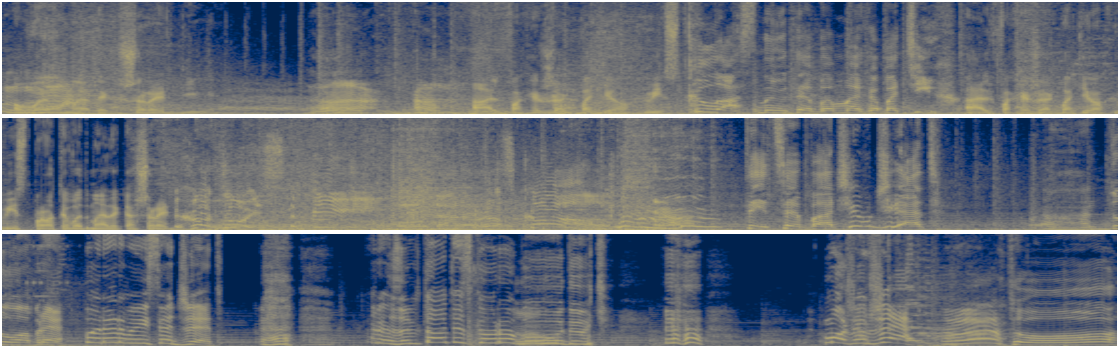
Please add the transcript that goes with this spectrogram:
Ведмедик Шредді. Альфа хижак батіго хвіст. Класний у тебе мегабатіг! Альфа хижак батіго хвіст проти ведмедика Шредді. Готуйсь! Бій! Удар розкол! Ти це бачив, Джет? добре, перервися, Джет. Результати скоро будуть. Може, вже? То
